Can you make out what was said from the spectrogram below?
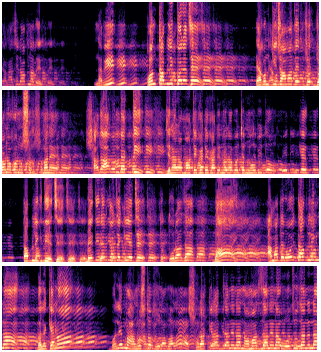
জানা ছিল আপনাদের। নবী কোন তাবলিক করেছে? এখন কিছু আমাদের জনগণ মানে সাধারণ ব্যক্তি যেনারা মাঠে ঘাটে খাটেন ওরা বলছে নবী তো বেদিনকে তাবলিক দিয়েছে। বেদিনের কাছে গিয়েছে। তো তোরা যা ভাই আমাদের ওই তাবলিক না। বলে কেন? বলে মানুষ তো ভোলা ভালা সুরাকেরাত জানে না নামাজ জানে না ওজু জানে না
